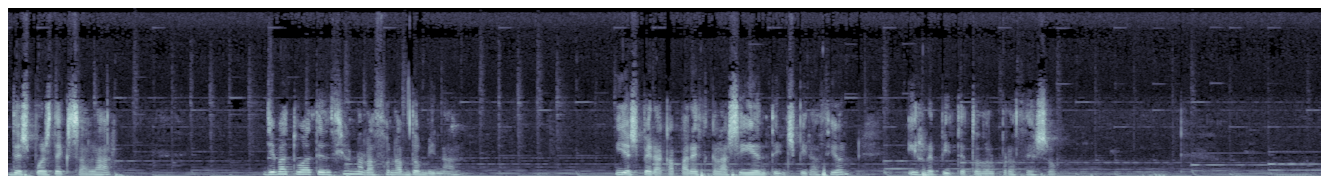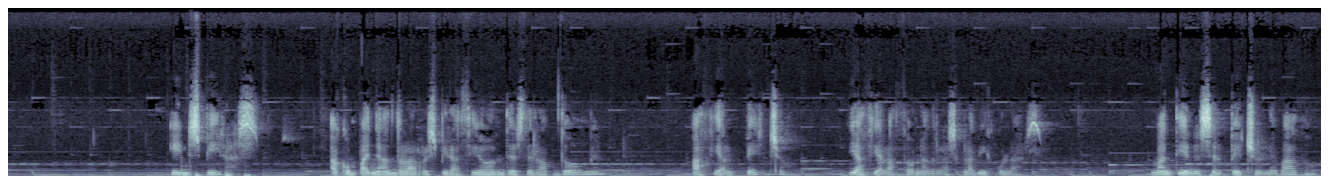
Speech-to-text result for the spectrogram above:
Después de exhalar, lleva tu atención a la zona abdominal y espera que aparezca la siguiente inspiración y repite todo el proceso. Inspiras, acompañando la respiración desde el abdomen hacia el pecho y hacia la zona de las clavículas. Mantienes el pecho elevado,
